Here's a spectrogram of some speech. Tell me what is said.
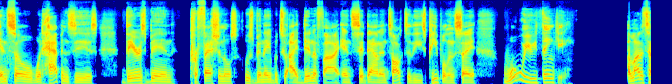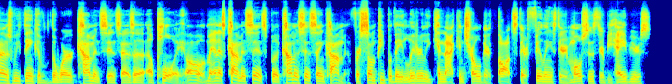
And so what happens is there's been professionals who's been able to identify and sit down and talk to these people and say, what were you thinking? A lot of times we think of the word common sense as a, a ploy. Oh man, that's common sense, but common sense ain't common. For some people, they literally cannot control their thoughts, their feelings, their emotions, their behaviors.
